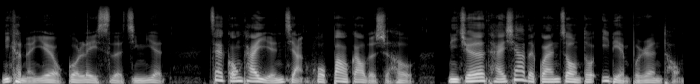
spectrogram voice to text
你可能也有过类似的经验，在公开演讲或报告的时候，你觉得台下的观众都一脸不认同，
